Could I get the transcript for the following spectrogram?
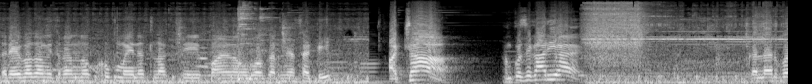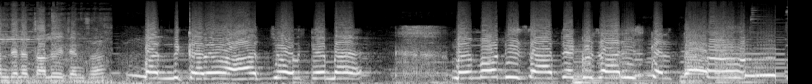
तर हे बघा मित्रांनो खूप मेहनत लागते पाळणा उभा करण्यासाठी. अच्छा हमको सिखा रिया है. कलर पण देणं चालू आहे त्यांचं. बंद करो हाथ जोड़ के मैं मैं मोदी साहब से गुजारिश करता हूँ।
